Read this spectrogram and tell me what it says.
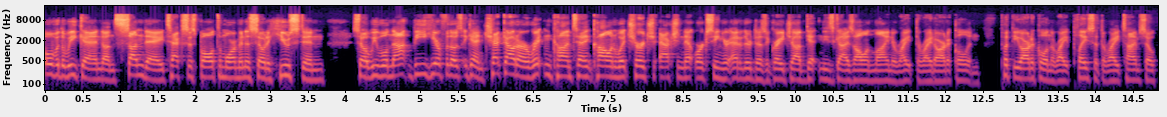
over the weekend on Sunday Texas, Baltimore, Minnesota, Houston. So we will not be here for those. Again, check out our written content. Colin Whitchurch, Action Network senior editor, does a great job getting these guys all in line to write the right article and put the article in the right place at the right time. So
